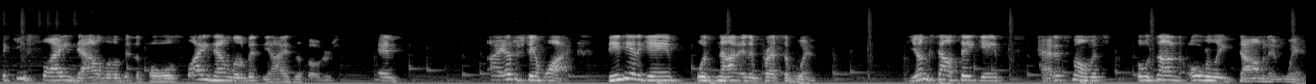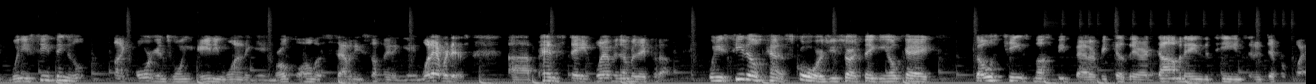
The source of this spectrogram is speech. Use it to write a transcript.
they keep sliding down a little bit in the polls, sliding down a little bit in the eyes of the voters. And I understand why. The Indiana game was not an impressive win. The South State game had its moments, but was not an overly dominant win. When you see things like Oregon's going 81 in a game, or Oklahoma 70 something in a game, whatever it is, uh, Penn State, whatever number they put up, when you see those kind of scores, you start thinking, okay, those teams must be better because they are dominating the teams in a different way.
